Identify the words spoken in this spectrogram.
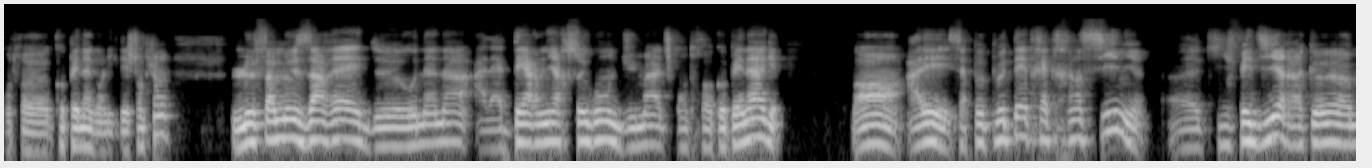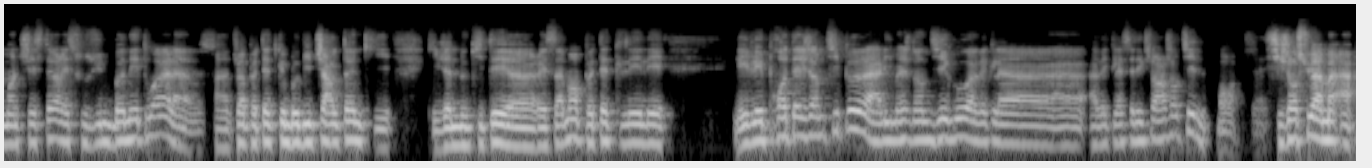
contre Copenhague en Ligue des Champions. Le fameux arrêt de Onana à la dernière seconde du match contre Copenhague. Bon, allez, ça peut peut-être être un signe euh, qui fait dire que Manchester est sous une bonne étoile. Enfin, tu vois, peut-être que Bobby Charlton, qui, vient de nous quitter euh, récemment, peut-être les, les, les, protège un petit peu, à l'image d'un Diego avec la, avec la sélection argentine. Bon, si j'en suis à-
